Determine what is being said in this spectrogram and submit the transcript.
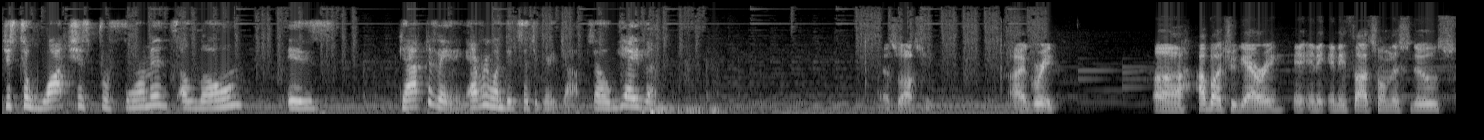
just to watch his performance alone is captivating. Everyone did such a great job. So yay them. That's awesome. I agree. Uh, how about you, Gary? Any any thoughts on this news?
